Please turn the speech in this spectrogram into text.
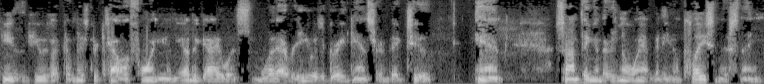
huge. He was like a Mr. California, and the other guy was whatever. He was a great dancer and big too. And so I'm thinking, there's no way I'm going to even place in this thing.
